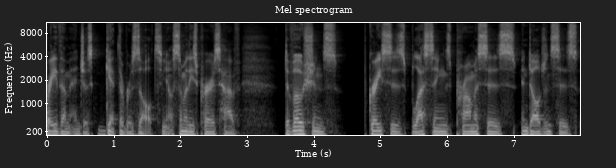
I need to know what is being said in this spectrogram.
pray them and just get the results. You know, some of these prayers have devotions, graces, blessings, promises, indulgences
